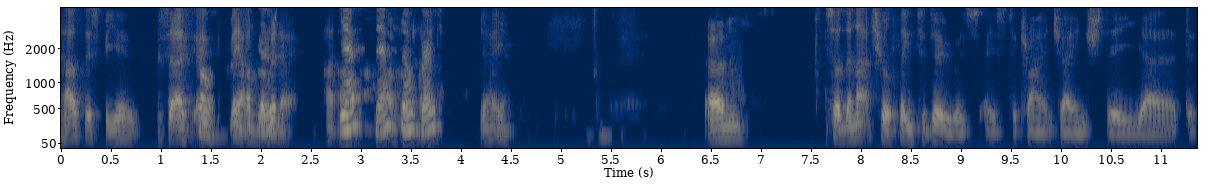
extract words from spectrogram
How's this for you? I, I- Oh, me, I'm good. loving it. I- Yeah, I'm- yeah, no, it. great. Yeah, yeah. Um, so the natural thing to do is is to try and change the uh, to,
